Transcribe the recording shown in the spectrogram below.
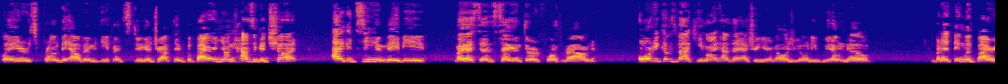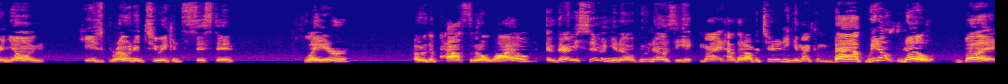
players from the Alabama defense do get drafted, but Byron Young has a good shot. I could see him maybe, like I said, second, third, fourth round, or he comes back. He might have that extra year of eligibility. We don't know. But I think with Byron Young, he's grown into a consistent player over the past little while. And very soon, you know, who knows? He might have that opportunity. He might come back. We don't know. But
